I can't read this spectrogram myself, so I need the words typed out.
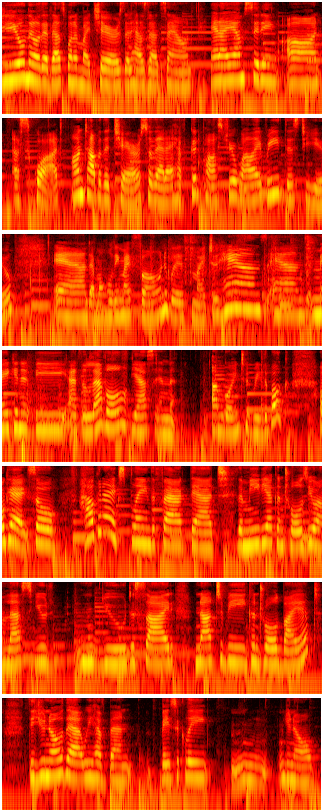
you'll know that that's one of my chairs that has that sound. And I am sitting on a squat on top of the chair so that I have good posture while I read this to you. And I'm holding my phone with my two hands and making it be at the level, yes, and I'm going to read the book. Okay, so how can I explain the fact that the media controls you unless you you decide not to be controlled by it? Did you know that we have been basically, mm, you know,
